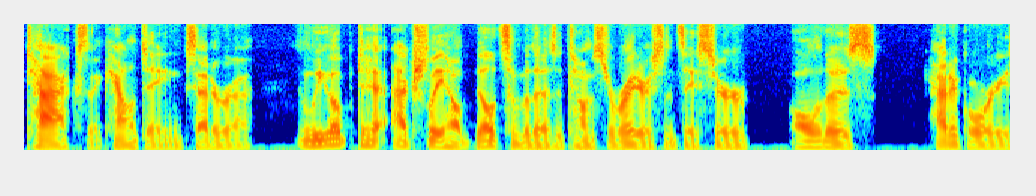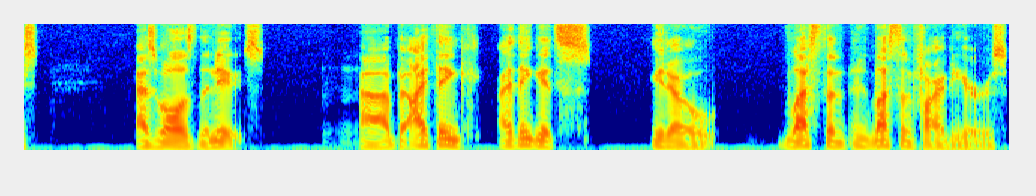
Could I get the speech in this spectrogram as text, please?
tax, and accounting, etc. And we hope to actually help build some of those at Thomson Reuters since they serve all of those categories as well as the news. Mm-hmm. Uh, but I think I think it's you know less than in less than five years,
